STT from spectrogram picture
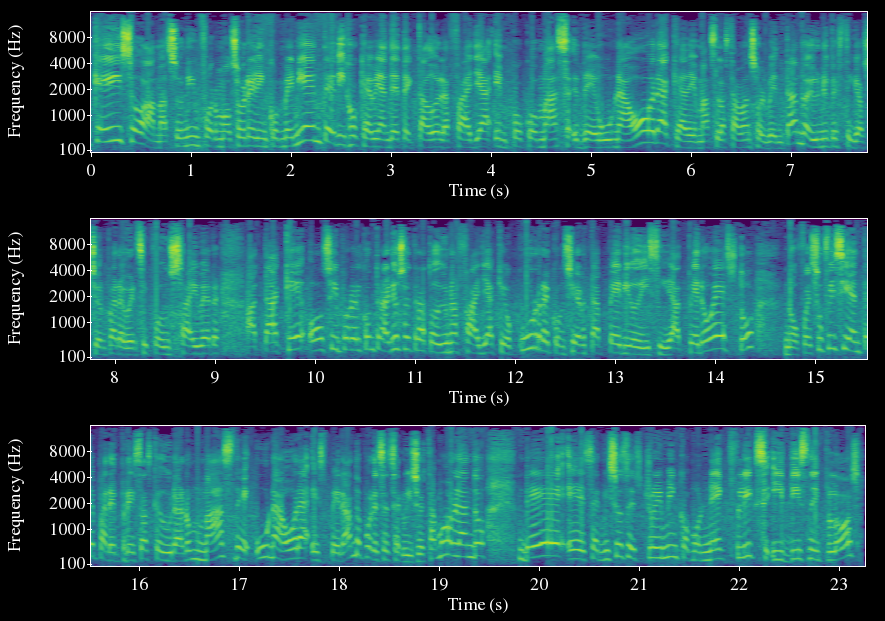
Bueno, ¿qué hizo Amazon? Informó sobre el inconveniente, dijo que habían detectado la falla en poco más de una hora, que además la estaban solventando. Hay una investigación para ver si fue un ciberataque o si por el contrario se trató de una falla que ocurre con cierta periodicidad. Pero esto no fue suficiente para empresas que duraron más de una hora esperando por ese servicio. Estamos hablando de eh, servicios de streaming como Netflix y Disney Plus.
